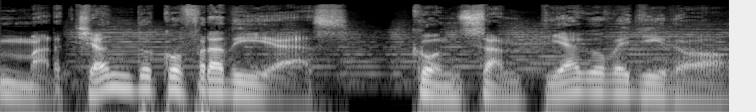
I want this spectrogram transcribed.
Marchando Cofradías con Santiago Bellido.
